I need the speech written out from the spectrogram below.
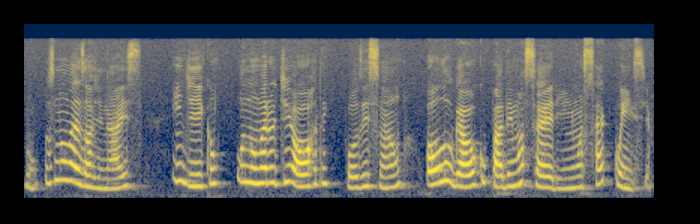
Bom, os números ordinais indicam o número de ordem, posição ou lugar ocupado em uma série, em uma sequência.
